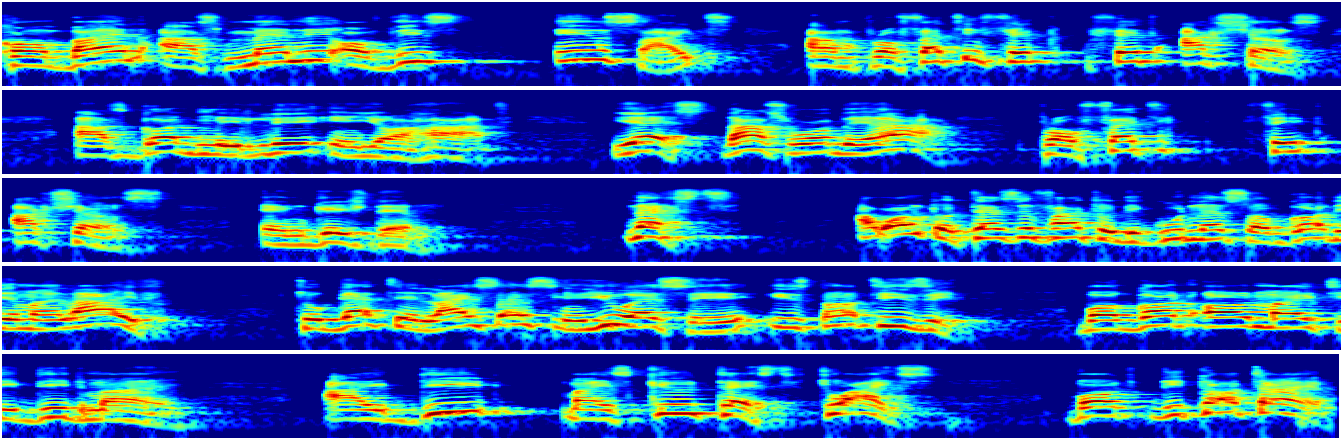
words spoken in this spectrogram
combine as many of these insights and prophetic faith, faith actions as God may lay in your heart. Yes, that's what they are prophetic faith actions. Engage them. Next, I want to testify to the goodness of God in my life. To get a license in USA is not easy, but God Almighty did mine. I did my skill test twice, but the third time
